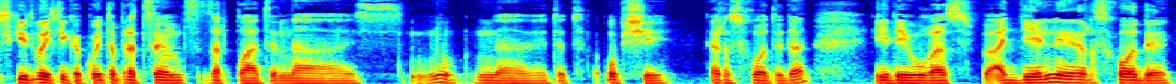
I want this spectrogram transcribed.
скидываете какой-то процент зарплаты на, ну, на этот общий расходы, да, или у вас отдельные расходы.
